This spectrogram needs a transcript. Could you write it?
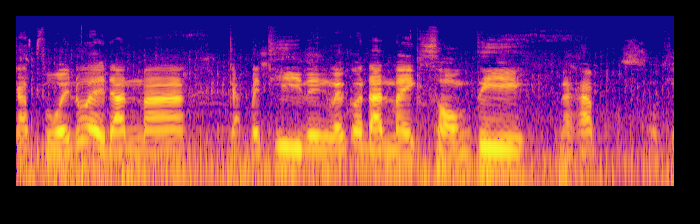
กัดสวยด้วยดันมากัดไปทีนึงแล้วก็ดันมาอีกสองทีนะครับ โอเค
